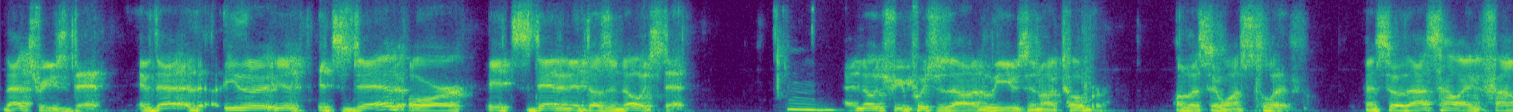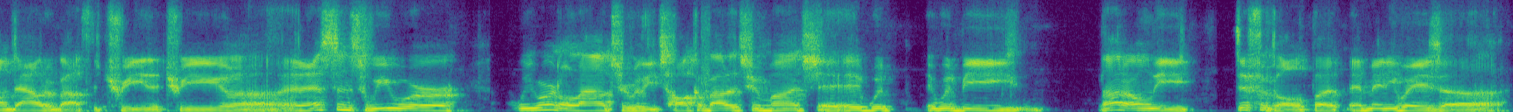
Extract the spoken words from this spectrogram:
That tree is dead. If that either it, it's dead or it's dead and it doesn't know it's dead. Mm. And no tree pushes out leaves in October unless it wants to live. And so that's how I found out about the tree. The tree, uh, in essence, we were we weren't allowed to really talk about it too much. It, it would it would be not only difficult, but in many ways uh,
